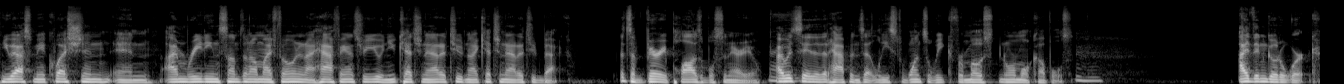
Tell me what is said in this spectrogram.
you ask me a question and I'm reading something on my phone and I half answer you and you catch an attitude and I catch an attitude back. That's a very plausible scenario. I would say that it happens at least once a week for most normal couples. Mm-hmm. I then go to work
